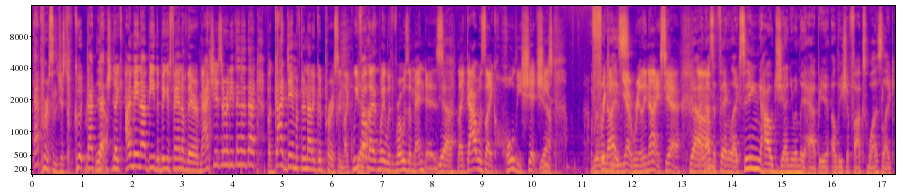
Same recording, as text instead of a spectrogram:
that person's just a good that Yeah. that like I may not be the biggest fan of their matches or anything like that, but goddamn if they're not a good person. Like we Yeah. felt that way with Rosa Mendes. Yeah. like that was like holy shit, she's. Really freaking, nice. Yeah, really nice. Yeah. Yeah, and that's the Um, thing. Like seeing how genuinely happy Alicia Fox was, like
